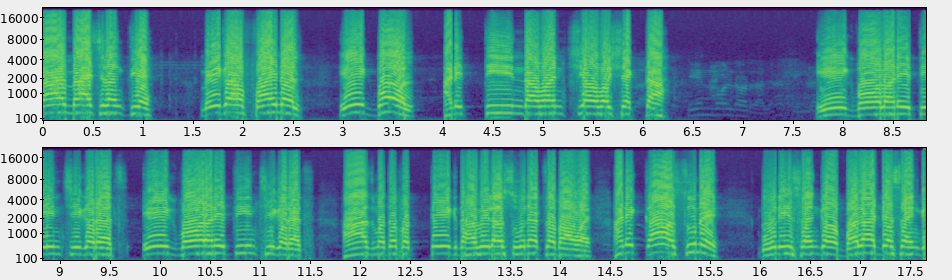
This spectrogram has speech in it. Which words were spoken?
काय मॅच रंगतीये? मेगा फायनल एक बॉल आणि तीन धावांची आवश्यकता. एक बॉल आणि तीनची गरज एक बॉल आणि तीनची गरज. आज मात्र प्रत्येक धावेला सोन्याचा भाव आहे. आणि का असू नये? दोन्ही संघ बलाढ्य संघ.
